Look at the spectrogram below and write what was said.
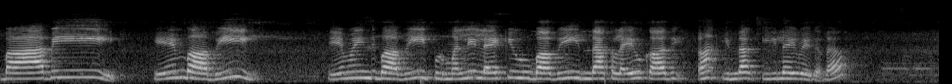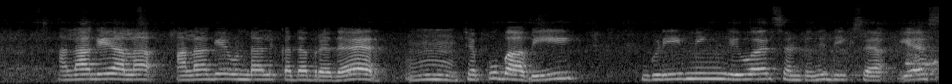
బాబీ! ఏం బాబీ? ఏమైంది బాబీ? ఇప్పుడు మళ్ళీ లైక్ ఇవ్వు బాబీ. ఇందాక లైవ్ కాదు. ఇందాక ఈ లైవే కదా? అలాగే అలా అలాగే ఉండాలి కదా బ్రదర్. చెప్పు బాబీ. గుడ్ ఈవినింగ్ వ్యూవర్స్ అంటుంది దీక్ష. ఎస్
